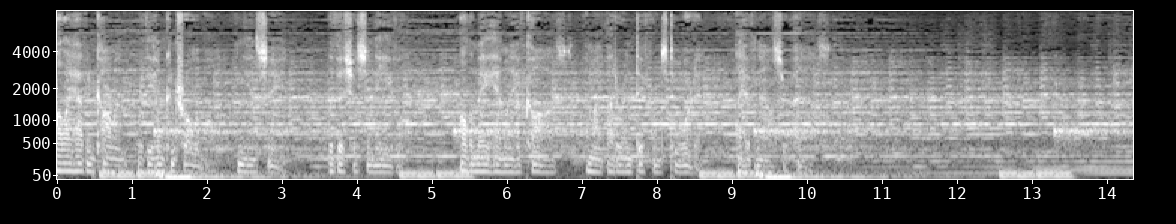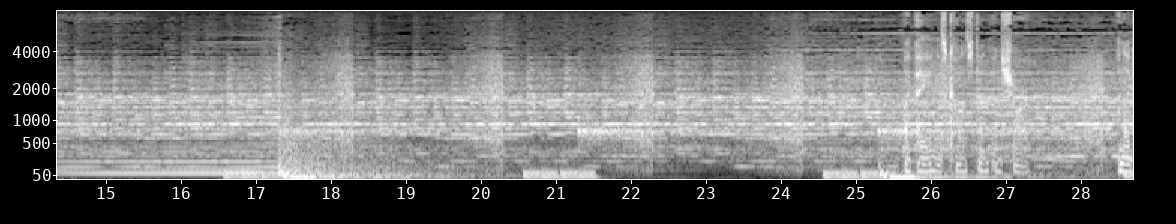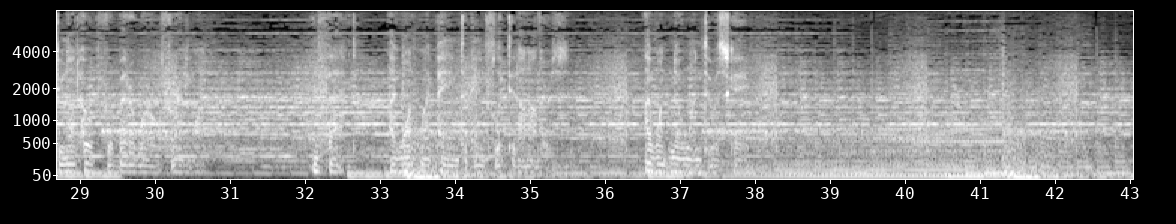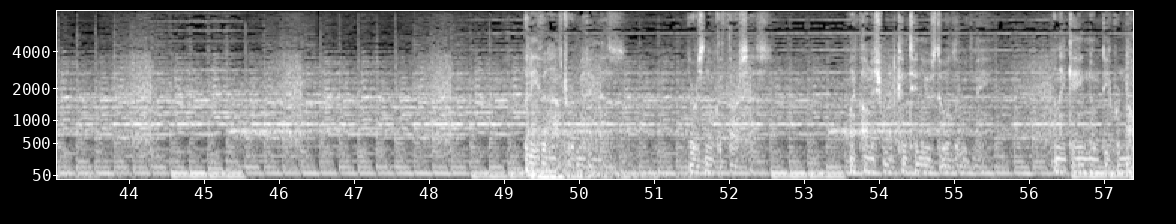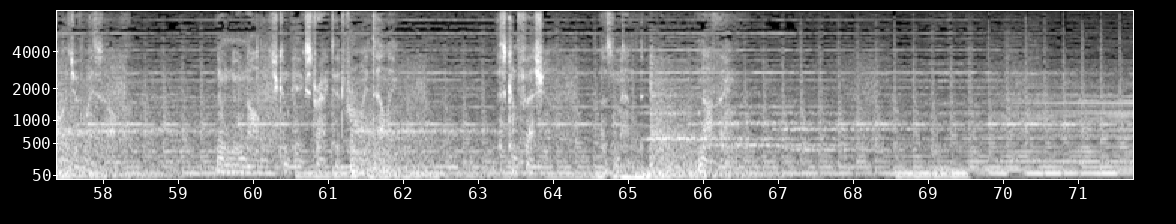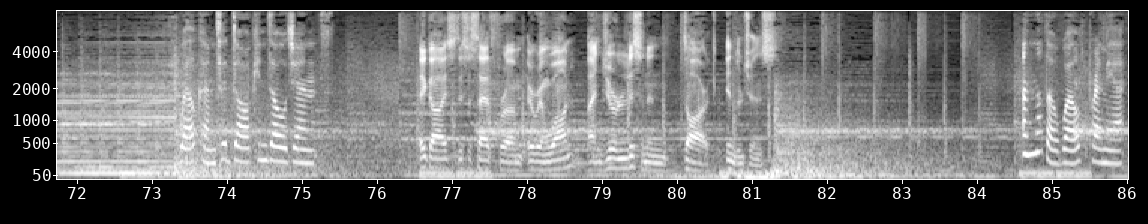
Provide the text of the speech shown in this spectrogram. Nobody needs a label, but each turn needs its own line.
All I have in common with the uncontrollable and the insane, the vicious and the evil, all the mayhem I have caused and my utter indifference toward it, I have now surpassed. action has meant nothing.
Welcome to Dark Indulgence.
Hey guys, this is Ed from Arian One, and you're listening Dark Indulgence.
Another world premiere.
